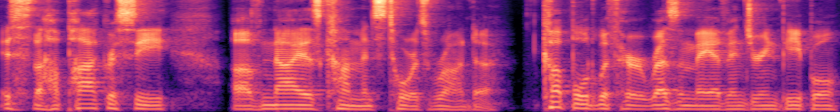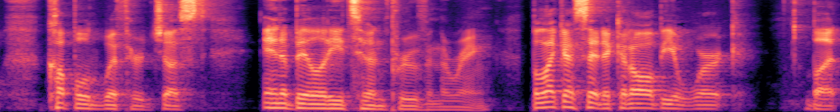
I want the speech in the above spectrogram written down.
It's the hypocrisy of Nia's comments towards Ronda, coupled with her resume of injuring people, coupled with her just inability to improve in the ring. But like I said, it could all be a work. But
